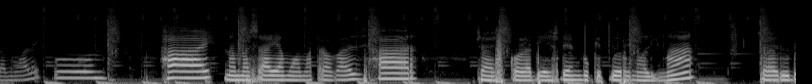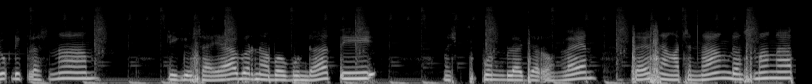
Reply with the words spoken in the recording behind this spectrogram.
Assalamualaikum. Hai, nama saya Muhammad Rafa Azhar Saya sekolah di SDN Bukit Duri 05 Saya duduk di kelas 6 Cigu saya bernama Bundati Meskipun belajar online, saya sangat senang dan semangat.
